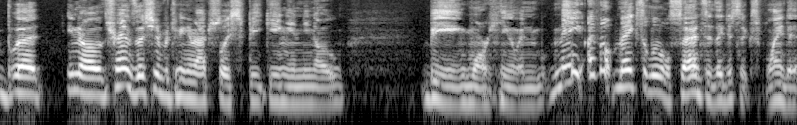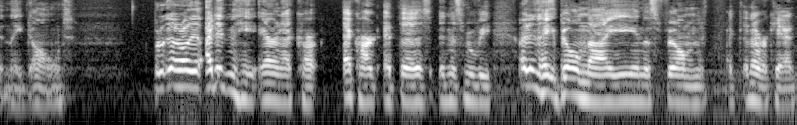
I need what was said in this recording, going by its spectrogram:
But, you know, the transition between him actually speaking and, you know, being more human, may, I felt makes a little sense if they just explained it and they don't. But you know, I didn't hate Aaron Eckhart, Eckhart at this in this movie. I didn't hate Bill Nighy in this film. I, I never can.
